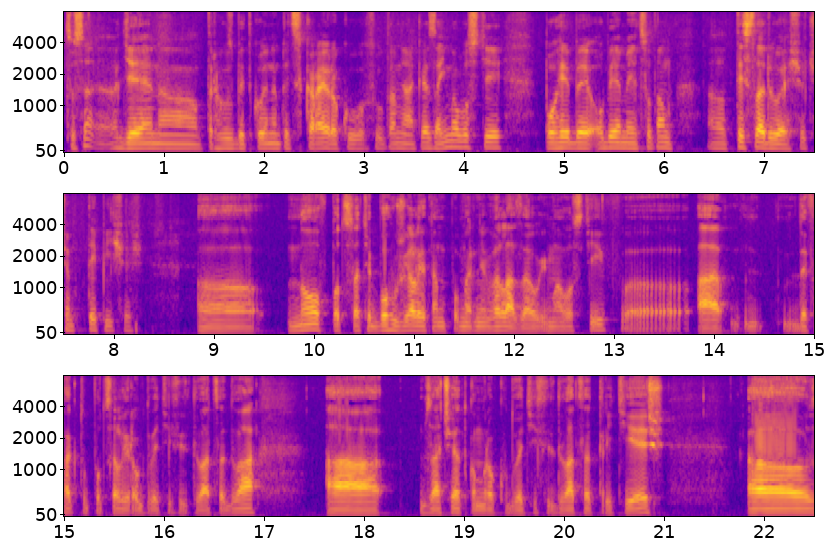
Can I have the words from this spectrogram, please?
Co se děje na trhu s Bitcoinem teď z kraje roku? Jsou tam nějaké zajímavosti, pohyby, objemy, co tam eh, ty sleduješ, o čem ty píšeš? Uh, No v podstate bohužiaľ je tam pomerne veľa zaujímavostí v, a de facto po celý rok 2022 a začiatkom roku 2023 tiež. Uh,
